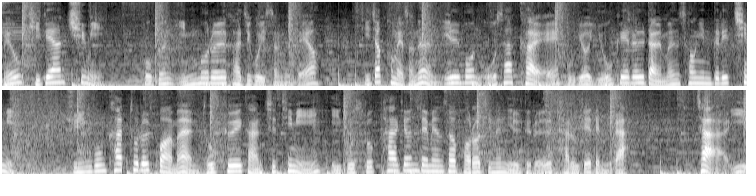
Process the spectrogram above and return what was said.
매우 기괴한 취미 혹은 임무를 가지고 있었는데요. 이 작품에서는 일본 오사카에 무려 요괴를 닮은 성인들이 침입, 주인공 카토를 포함한 도쿄의 간츠팀이 이곳으로 파견되면서 벌어지는 일들을 다루게 됩니다. 자, 이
